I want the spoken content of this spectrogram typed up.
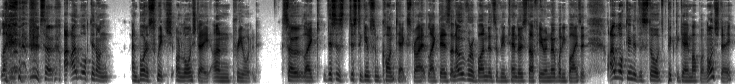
Like so I, I walked in on and bought a Switch on launch day unpre-ordered. So like this is just to give some context, right? Like there's an overabundance of Nintendo stuff here and nobody buys it. I walked into the store to pick the game up on launch day,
